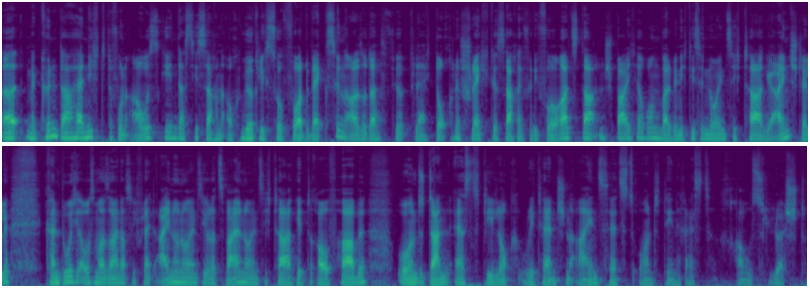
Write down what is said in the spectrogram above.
Äh, wir können daher nicht davon ausgehen, dass die Sachen auch wirklich sofort weg sind. Also dafür vielleicht doch eine schlechte Sache für die Vorratsdatenspeicherung, weil wenn ich diese 90 Tage einstelle, kann durchaus mal sein, dass ich vielleicht 91 oder 92 Tage drauf habe und dann erst die Log Retention einsetzt und den Rest rauslöscht.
